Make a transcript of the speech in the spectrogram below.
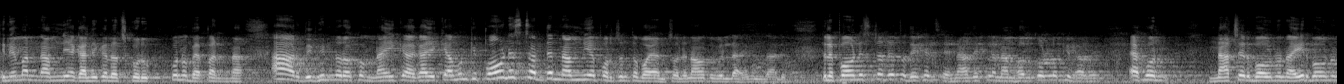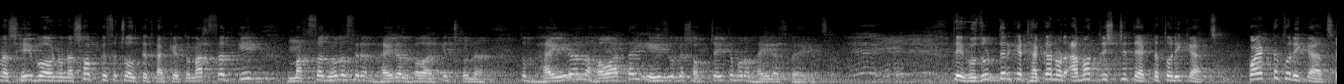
সিনেমার নাম নিয়ে গালিগালাজ করুক, কোনো ব্যাপার না। আর বিভিন্ন রকম নায়িকা, গায়িকা, এমনকি পর্ন স্টারদের নাম নিয়ে পর্যন্ত বয়ান চলে নাহদুবিল্লাহ আলী তাহলে পর্ন স্টারদের তো দেখেছে, না দেখলে নাম হল করল কীভাবে? এখন নাচের বর্ণনা, এর বর্ণনা, সেই বর্ণনা সব কিছু চলতে থাকে। তো মাকসাদ কি? মাকসাদ হলো সেটা ভাইরাল হওয়ার কিছু না। তো ভাইরাল হওয়াটাই এই যুগে সবচাইতে বড় ভাইরাস হয়ে গেছে। তো হুজুরদেরকে ঠেকানোর আমার দৃষ্টিতে একটা তরিকা আছে। কয়েকটা তরিকা আছে,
